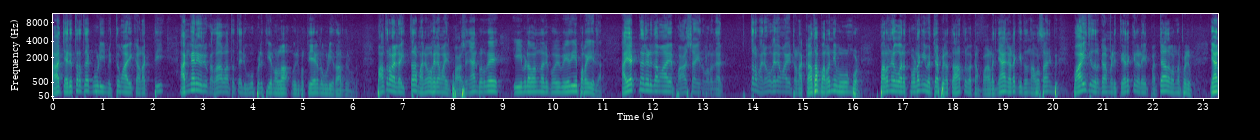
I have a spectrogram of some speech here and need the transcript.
ആ ചരിത്രത്തെ കൂടി മിത്തുമായി കണക്തി അങ്ങനെ ഒരു കഥാപാത്രത്തെ രൂപപ്പെടുത്തി എന്നുള്ള ഒരു പ്രത്യേകത കൂടി യഥാർത്ഥത്തിലുണ്ട്. മാത്രമല്ല ഇത്ര മനോഹരമായ ഭാഷ. ഞാൻ വെറുതെ ഈ ഇവിടെ വന്നൊരു വേദിയെ പറയില്ല അയജ്ഞലളിതമായ ഭാഷ എന്ന് പറഞ്ഞാൽ ഇത്ര മനോഹരമായിട്ടാണ് കഥ പറഞ്ഞു പോകുമ്പോൾ പറഞ്ഞതുപോലെ തുടങ്ങി വെച്ചാൽ പിന്നെ താത്ത് വെക്കാൻ പാടില്ല ഞാൻ ഇടയ്ക്ക് ഇതൊന്ന് അവസാനിപ്പി വായിച്ചു തീർക്കാൻ വേണ്ടി തിരക്കിനിടയിൽ പറ്റാതെ വന്നപ്പോഴും ഞാൻ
